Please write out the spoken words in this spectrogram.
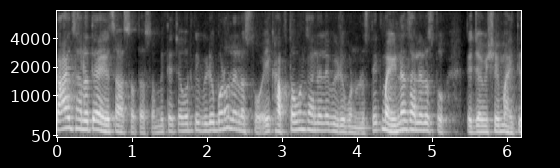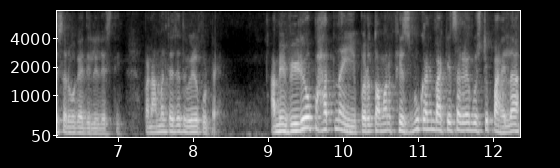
काय झालं ते ह्याचं असं तसं? मी त्याच्यावरती व्हिडिओ बनवलेला असतो. एक हप्ताहून झालेला व्हिडिओ बनवला असतो. एक महिना झालेला असतो. त्याच्याविषयी माहिती सर्व काही दिलेली असते. पण आम्हाला त्याच्यात वेळ कुठं आहे? आम्ही व्हिडिओ पाहत नाही परंतु आम्हाला फेसबुक आणि बाकी सगळ्या गोष्टी पाहायला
